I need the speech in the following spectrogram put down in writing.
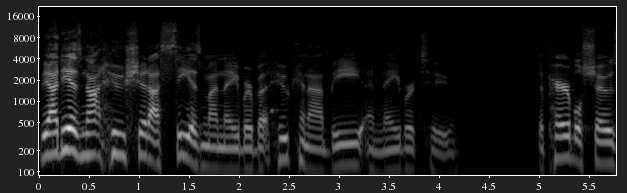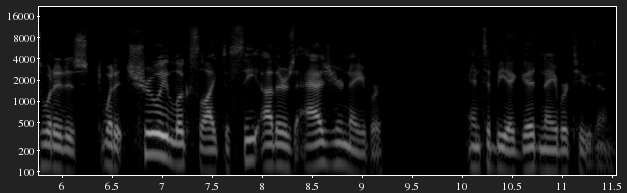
The idea is not who should I see as my neighbor, but who can I be a neighbor to? The parable shows what it is what it truly looks like to see others as your neighbor and to be a good neighbor to them.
